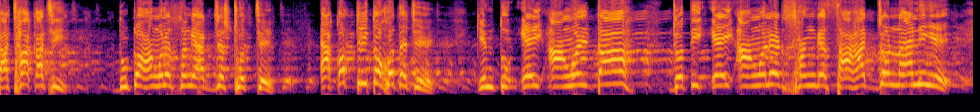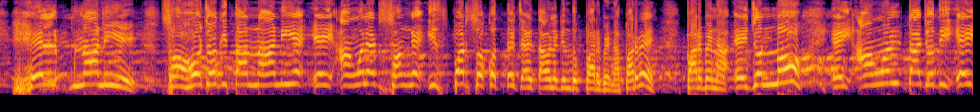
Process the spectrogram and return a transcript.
কাছাকাছি। দুটো আঙুলের সঙ্গে অ্যাডজাস্ট হচ্ছে, একত্রিত হতেছে। কিন্তু এই আঙুলটা যদি এই আঙুলের সঙ্গে সাহায্য না নিয়ে হেল্প না নিয়ে সহযোগিতা না নিয়ে এই আঙুলের সঙ্গে স্পর্শ করতে চায় তাহলে কিন্তু পারবে না। পারবে? পারবে না। এই জন্য এই আঙুলটা যদি এই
